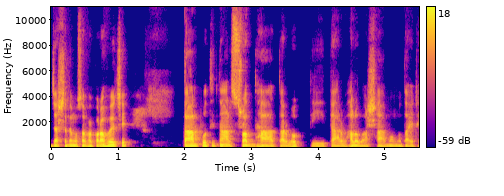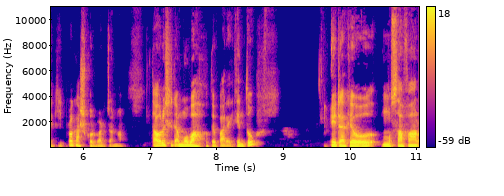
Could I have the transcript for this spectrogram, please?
যার সাথে মুসাফা করা হয়েছে, তার প্রতি তার শ্রদ্ধা, তার ভক্তি, তার ভালোবাসা, মমতা, এটা কি প্রকাশ করবার জন্য? তাহলে সেটা মোবাহ হতে পারে। কিন্তু এটাকেও মুসাফার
